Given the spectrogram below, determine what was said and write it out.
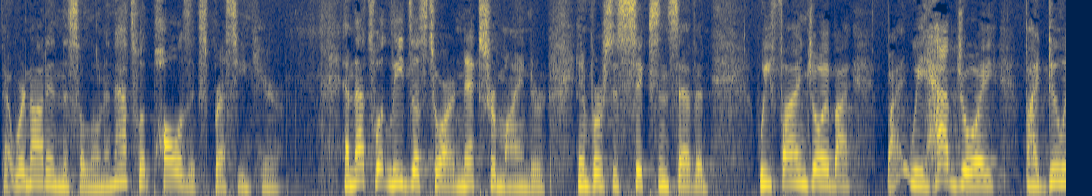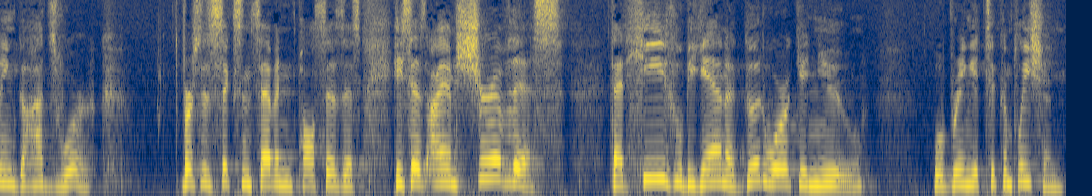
that we're not in this alone. And that's what Paul is expressing here. And that's what leads us to our next reminder in verses 6 and 7. We find joy by, by we have joy by doing God's work. Verses 6 and 7, Paul says this. He says, I am sure of this, that he who began a good work in you will bring it to completion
